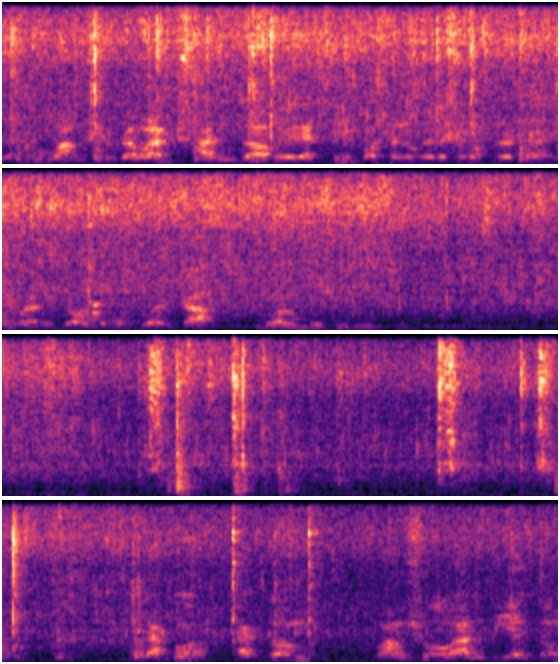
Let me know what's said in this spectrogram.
দেখো মাংসটা আমার আলু দেওয়া হয়ে গেছে, কষানো হয়ে গেছে মশলাটা। এবার আমি জল দেবো, জলটা গরম বসিয়ে দিয়েছি। দেখো, একদম মাংস, আলু দিয়ে একদম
